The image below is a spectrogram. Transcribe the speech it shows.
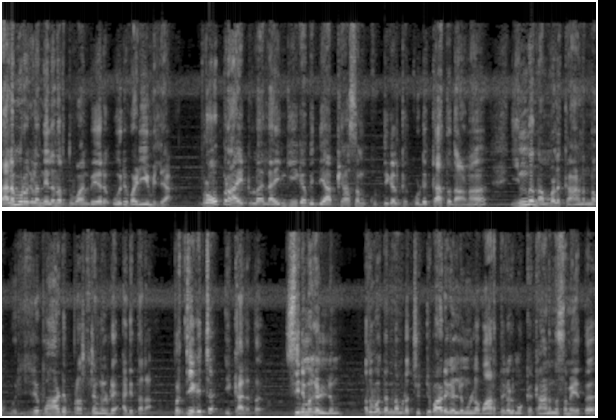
തലമുറകളെ നിലനിർത്തുവാൻ വേറെ ഒരു വഴിയുമില്ല. പ്രോപ്പർ ആയിട്ടുള്ള ലൈംഗിക വിദ്യാഭ്യാസം കുട്ടികൾക്ക് കൊടുക്കാത്തതാണ് ഇന്ന് നമ്മൾ കാണുന്ന ഒരുപാട് പ്രശ്നങ്ങളുടെ അടിത്തറ. പ്രത്യേകിച്ച് ഇക്കാലത്ത്. സിനിമകളിലും അതുപോലെ തന്നെ നമ്മുടെ ചുറ്റുപാടുകളിലുമുള്ള വാർത്തകളും ഒക്കെ കാണുന്ന സമയത്ത്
